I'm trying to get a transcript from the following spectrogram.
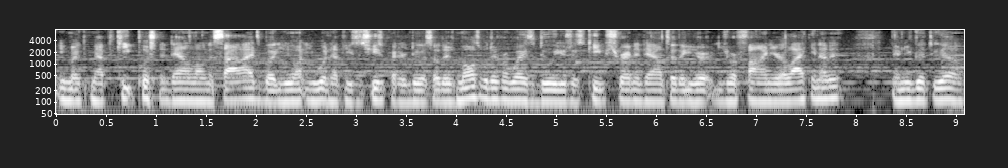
you might have to keep pushing it down along the sides, but you you wouldn't have to use a cheese grater to do it. So there's multiple different ways to do it. You just keep shredding it down to the your your fine your liking of it, and you're good to go.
